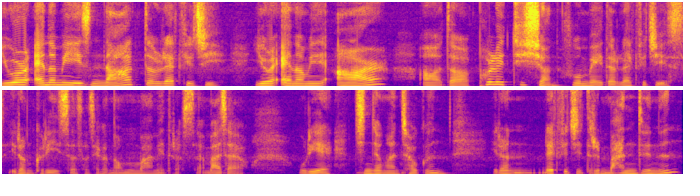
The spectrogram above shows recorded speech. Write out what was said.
Your enemy is not the refugee. Your enemy are uh, the politician who made the refugees. 이런 글이 있어서 제가 너무 마음에 들었어요. 맞아요. 우리의 진정한 적은 이런 레퓨지들을 만드는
